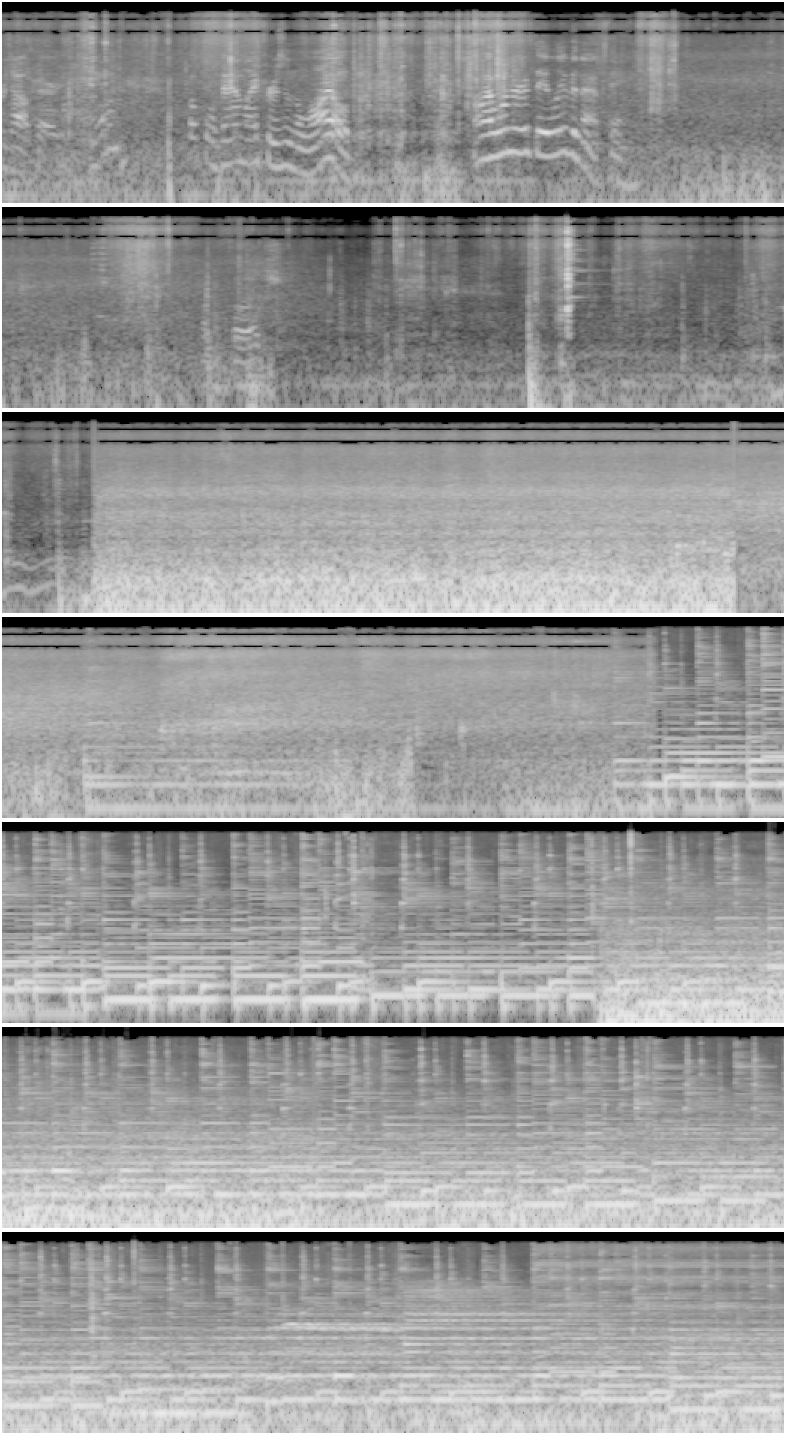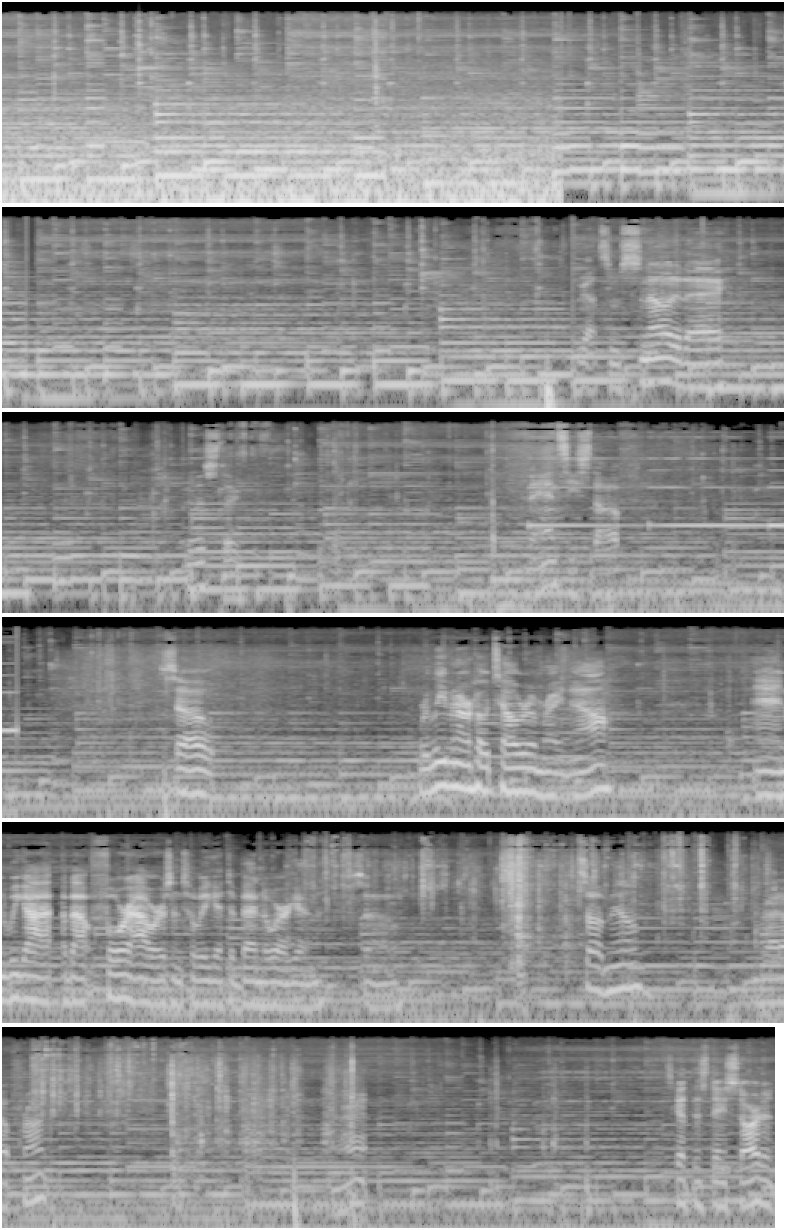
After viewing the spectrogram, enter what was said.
Lifers out there. 'em? A couple van lifers in the wild. Oh, I wonder if they live in that thing. Fudge. Snow today. Look at this thing. Fancy stuff. So, we're leaving our hotel room right now. And we got about four hours until we get to Bend, Oregon. So, what's up, Mill? Right up front. Get this day started.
